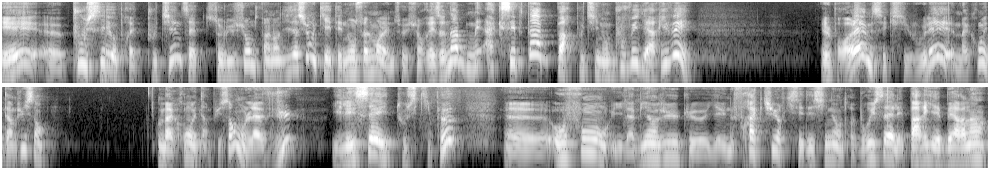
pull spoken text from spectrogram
ait euh, poussé auprès de Poutine cette solution de finlandisation, qui était non seulement une solution raisonnable, mais acceptable par Poutine. On pouvait y arriver. Et le problème, c'est que si vous voulez, Macron est impuissant. Macron est impuissant, on l'a vu, il essaye tout ce qu'il peut, euh, au fond, il a bien vu qu'il y a une fracture qui s'est dessinée entre Bruxelles et Paris et Berlin,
